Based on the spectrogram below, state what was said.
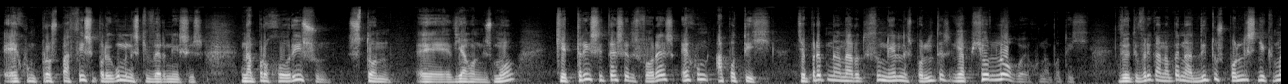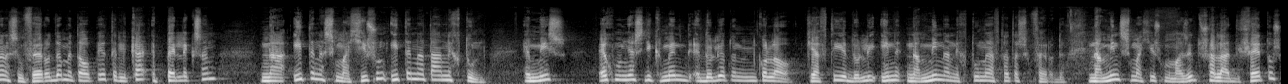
έχουν προσπαθήσει προηγούμενες κυβερνήσεις να προχωρήσουν στον ε, διαγωνισμό και τρεις ή τέσσερις φορές έχουν αποτύχει. Και πρέπει να αναρωτηθούν οι Έλληνες πολίτες για ποιο λόγο έχουν αποτύχει. Διότι βρήκαν απέναντί τους πολύ συγκεκριμένα συμφέροντα με τα οποία τελικά επέλεξαν να είτε να συμμαχήσουν είτε να τα ανεχτούν. Εμείς έχουμε μια συγκεκριμένη εντολή από τον ελληνικό λαό. Και αυτή η εντολή είναι να μην ανεχτούμε αυτά τα συμφέροντα. Να μην συμμαχίσουμε μαζί τους, αλλά αντιθέτως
